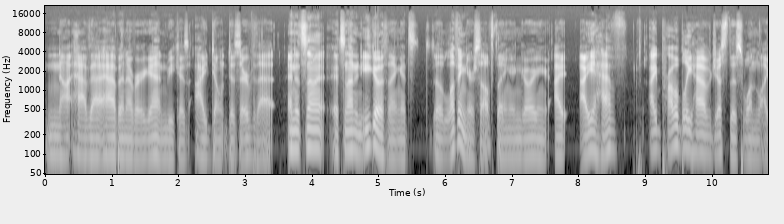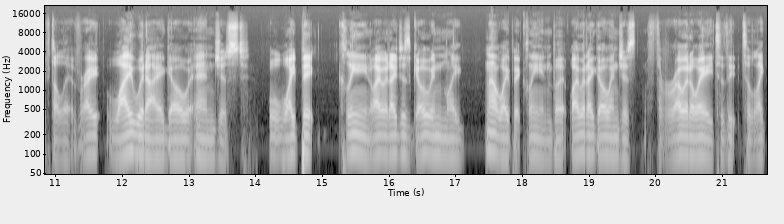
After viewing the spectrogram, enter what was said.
not have that happen ever again because I don't deserve that. And it's not it's not an ego thing. It's a loving yourself thing and going I I have I probably have just this one life to live, right? Why would I go and just wipe it clean? Why would I just go and like not wipe it clean, but why would I go and just throw it away to the to like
